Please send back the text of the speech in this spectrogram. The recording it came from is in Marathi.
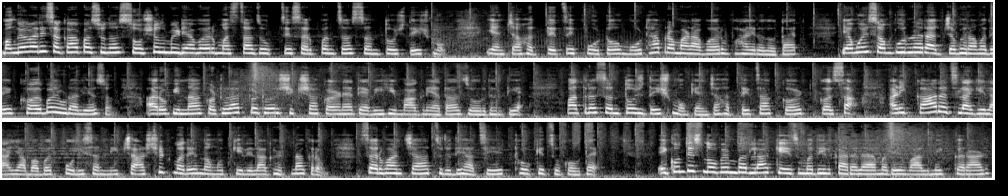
मंगळवारी सकाळपासूनच सोशल मीडियावर मस्ताजोगचे सरपंच संतोष देशमुख यांच्या हत्येचे फोटो मोठ्या प्रमाणावर व्हायरल होत आहेत. यामुळे संपूर्ण राज्यभरामध्ये खळबळ उडाली असून आरोपींना कठोरात कठोर शिक्षा करण्यात यावी ही मागणी आता जोर धरती आहे. मात्र संतोष देशमुख यांच्या हत्येचा कट कसा आणि का रचला गेला याबाबत पोलिसांनी चार्जशीटमध्ये नमूद केलेला घटनाक्रम सर्वांच्याच हृदयाचे ठोके चुकवत आहे. एकोणतीस नोव्हेंबरला केजमधील कार्यालयामध्ये वाल्मिक कराड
